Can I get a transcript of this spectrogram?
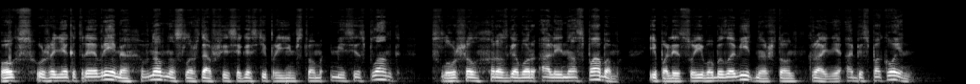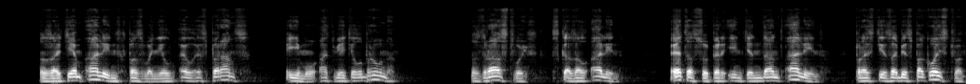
Фокс, уже некоторое время вновь наслаждавшийся гостеприимством миссис Планк, слушал разговор Алина с пабом, и по лицу его было видно, что он крайне обеспокоен. Затем Алин позвонил в Эл Эсперанс. Ему ответил Бруно. «Здравствуй», — сказал Алин. «Это суперинтендант Алин. Прости за беспокойство.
